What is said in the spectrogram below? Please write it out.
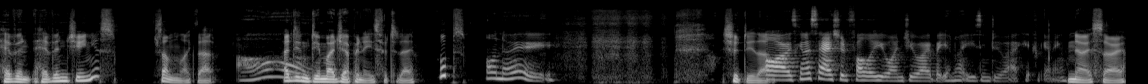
Heaven heaven genius? Something like that. Oh, I didn't do my Japanese for today. Oops. Oh no. I should do that. Oh, I was gonna say I should follow you on Duo, but you're not using Duo. I keep forgetting. No, sorry.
